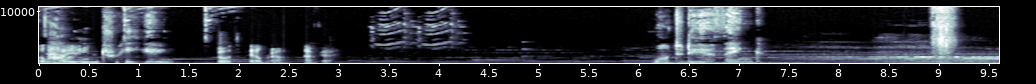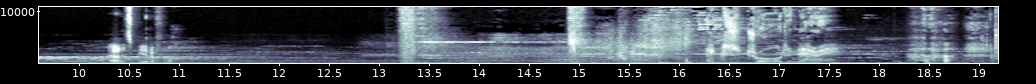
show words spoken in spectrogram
The How light. intriguing. Go with the pale brown. Okay. What do you think? Oh, it's beautiful. Extraordinary.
